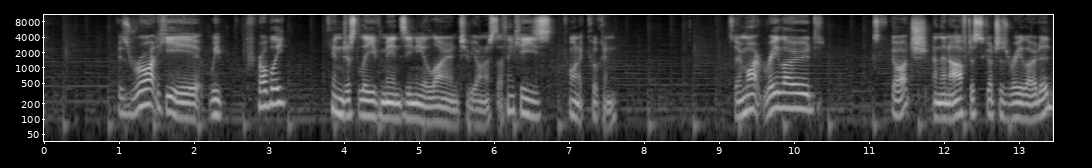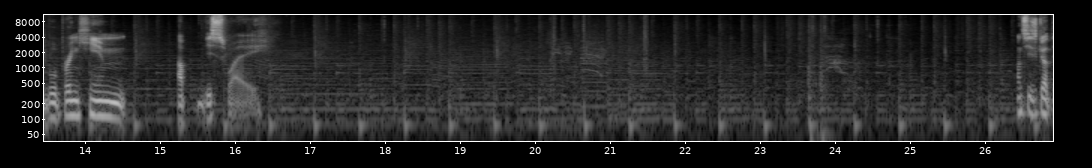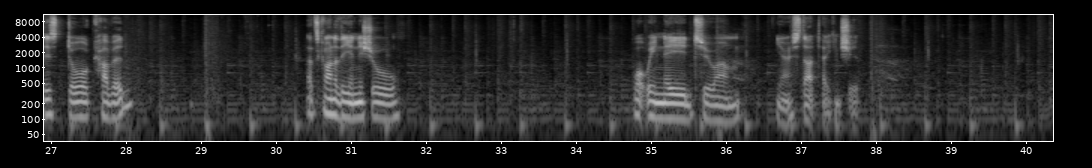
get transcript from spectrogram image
Because right here, we probably can just leave Manzini alone, to be honest. I think he's kind of cooking. So we might reload Scotch, and then after Scotch is reloaded, we'll bring him up this way. Once he's got this door covered, that's kind of the initial what we need to um you know start taking shit.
